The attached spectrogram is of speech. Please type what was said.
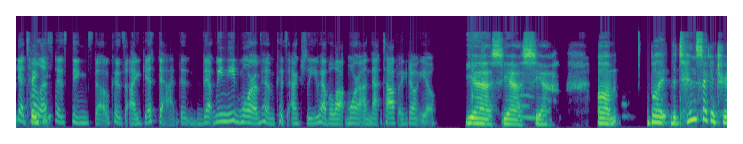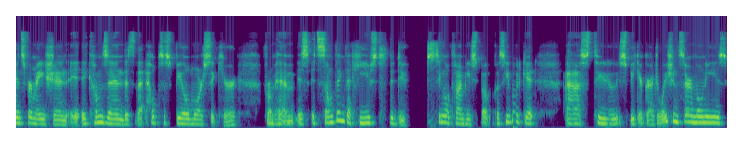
Yeah, tell us you. his things though, because I get that, that that we need more of him. Because actually, you have a lot more on that topic, don't you? Yes, yes, yeah. Um, but the 10 second transformation it, it comes in this that helps us feel more secure from him is it's something that he used to do single time he spoke because he would get asked to speak at graduation ceremonies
